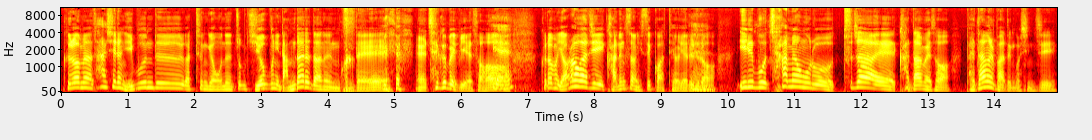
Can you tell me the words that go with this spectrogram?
그러면 사실은 이분들 같은 경우는 좀 기여분이 남다르다는 건데 예, 체급에 비해서 예. 그러면 여러 가지 가능성이 있을 것 같아요. 예를 예. 들어 일부 차명으로 투자에 가담해서 배당을 받은 것인지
